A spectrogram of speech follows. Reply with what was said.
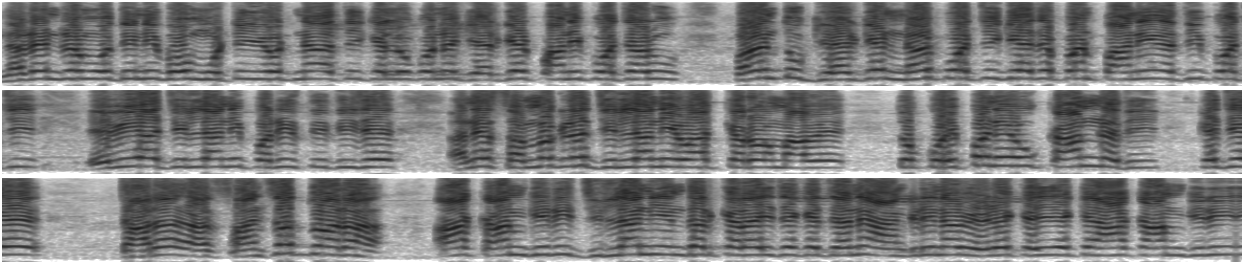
નરેન્દ્ર મોદીની બહુ મોટી યોજના હતી કે લોકોને ઘેર ઘેર પાણી પહોંચાડવું. પરંતુ ઘેર ઘેર નળ પહોંચી ગયા છે, પણ પાણી નથી પહોંચી. એવી આ જિલ્લાની પરિસ્થિતિ છે. અને સમગ્ર જિલ્લાની વાત કરવામાં આવે તો કોઈ પણ એવું કામ નથી કે જે ધારા, સાંસદ દ્વારા આ કામગીરી જિલ્લાની અંદર કરાઈ છે કે જેને આંગળીના વેળે કહીએ કે આ કામગીરી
